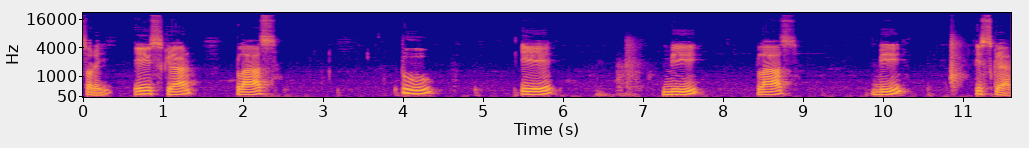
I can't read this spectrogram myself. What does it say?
sorry A square plus two A B plus B square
